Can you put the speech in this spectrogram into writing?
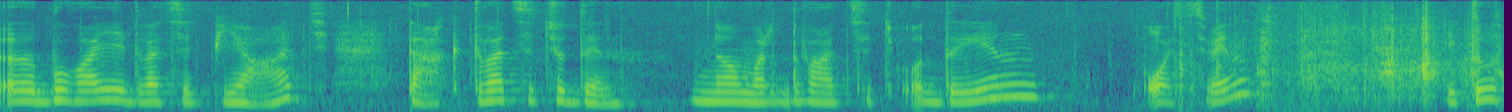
Е, Буває і 25. Так, 21. Номер 21. Ось він. І тут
